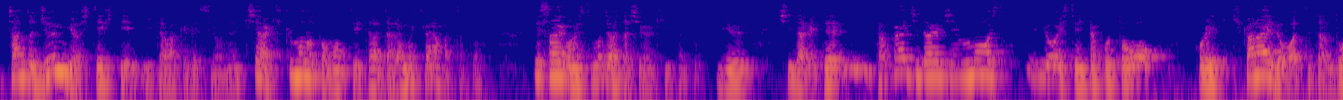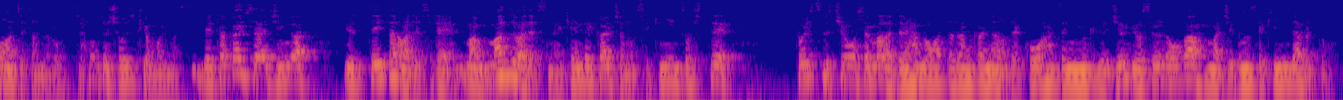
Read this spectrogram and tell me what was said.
ちゃんと準備をしてきていたわけですよね。記者が聞くものと思っていたら誰も聞かなかったと。で最後の質問で私が聞いたという次第で高市大臣も用意していたことをこれ聞かないで終わってたらどうなってたんだろうって本当に正直思います。で、高市大臣が言っていたのはですね、まあ、まずはですね、県連会長の責任として、統一地方選まだ前半が終わった段階なので、後半戦に向けて準備をするのが、まあ、自分の責任であると。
